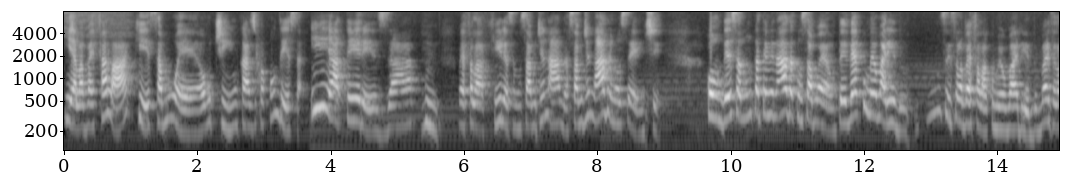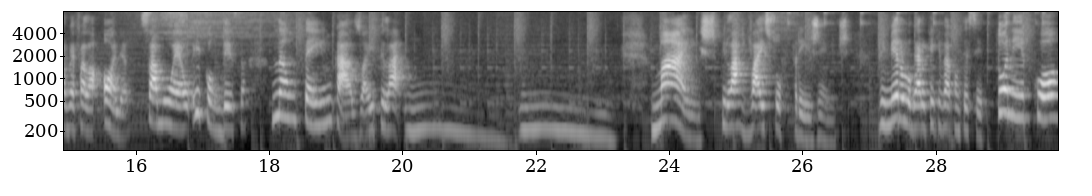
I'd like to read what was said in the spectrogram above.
E ela vai falar que Samuel tinha um caso com a Condessa. E a Teresa hum, vai falar: "Filha, você não sabe de nada, sabe de nada, inocente". Condessa nunca teve nada com Samuel, teve é com meu marido. Não sei se ela vai falar com meu marido, mas ela vai falar: olha, Samuel e Condessa não têm um caso. Aí Pilar. Hum, hum. Mas Pilar vai sofrer, gente. Primeiro lugar, o que, que vai acontecer? Tonico,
